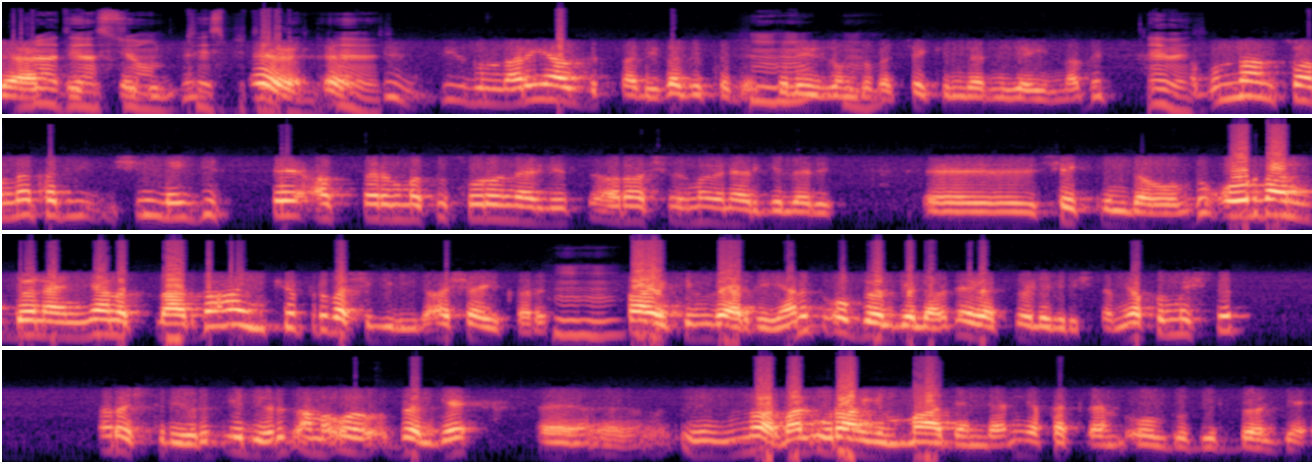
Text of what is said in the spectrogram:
değer radyasyon tespit edildi. Evet, evet. evet. Biz, biz bunları yazdık tabii gazetede, Hı-hı. televizyonda da çekimlerini yayınladık. Evet. Bundan sonra tabii şimdi mecliste aktarılması soru önergesi, araştırma önergeleri e, şeklinde oldu. Oradan dönen yanıtlar da aynı köprübaşı gibiydi aşağı yukarı. Sahikim verdiği yanıt o bölgelerde evet böyle bir işlem yapılmıştır. Araştırıyoruz, ediyoruz ama o bölge e, normal uranyum madenlerinin yataklarının olduğu bir bölge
